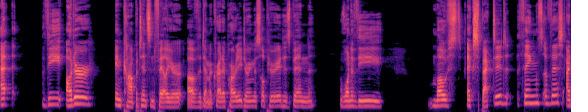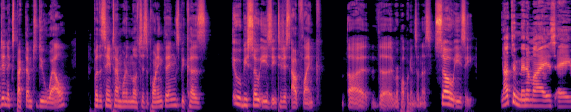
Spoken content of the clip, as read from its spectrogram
Uh, the utter incompetence and failure of the Democratic Party during this whole period has been one of the most expected things of this. I didn't expect them to do well, but at the same time, one of the most disappointing things because it would be so easy to just outflank uh, the Republicans in this. So easy. not to minimize a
